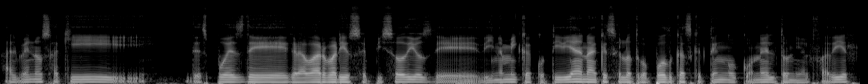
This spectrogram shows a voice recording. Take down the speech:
al menos aquí después de grabar varios episodios de Dinámica Cotidiana, que es el otro podcast que tengo con Elton y Alfadir,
